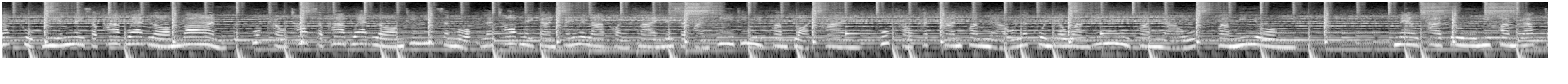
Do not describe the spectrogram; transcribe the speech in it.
มักถูกเลี้ยงในสภาพแวดล้อมบ้าน พวกเขาชอบสภาพแวดล้อมที่เงียบสงบและชอบในการใช้เวลาผ่อนคลายในสถานที่ที่มีความปลอดภัย พวกเขาคัดค้านความเหงาและควรระวังให้ไม่มีความเหงา ความนิยม แมวชาตรูมีความรักจากผู้รัก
